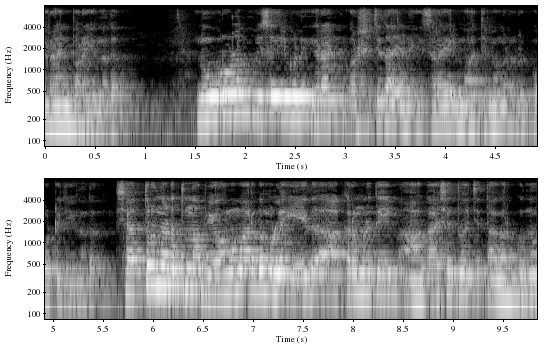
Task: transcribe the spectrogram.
ഇറാൻ പറയുന്നത്. നൂറോളം മിസൈലുകൾ ഇറാൻ വർഷിച്ചതായാണ് ഇസ്രായേൽ മാധ്യമങ്ങൾ റിപ്പോർട്ട് ചെയ്യുന്നത്. ശത്രു നടത്തുന്ന വ്യോമമാർഗമുള്ള ഏത് ആക്രമണത്തെയും ആകാശത്ത് വെച്ച് തകർക്കുന്ന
